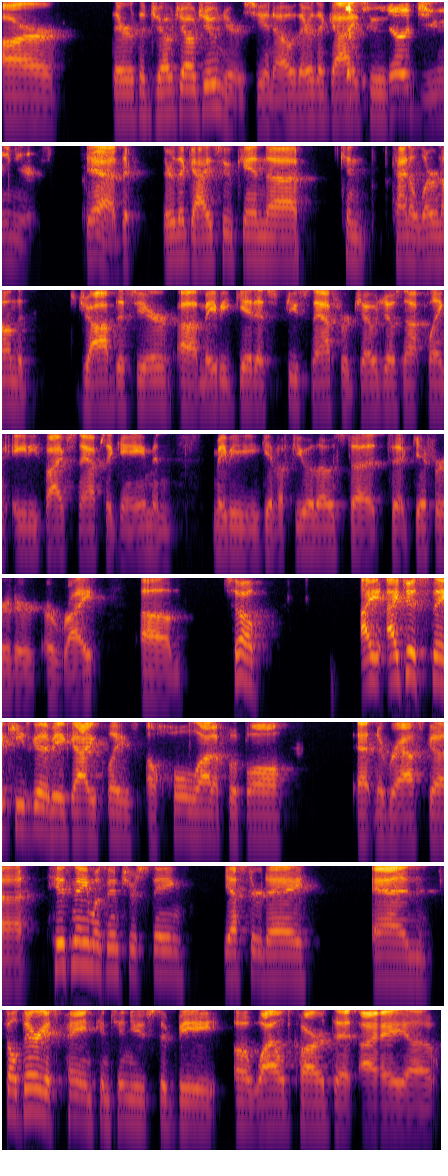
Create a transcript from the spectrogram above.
are they're the JoJo Juniors. You know, they're the guys who JoJo Juniors. Yeah, they're, they're the guys who can uh, can kind of learn on the job this year. Uh, maybe get a few snaps for JoJo's not playing 85 snaps a game, and maybe you give a few of those to to Gifford or, or Wright. Um, so I, I just think he's going to be a guy who plays a whole lot of football at Nebraska. His name was interesting yesterday, and Pheldarius Payne continues to be a wild card that I uh,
